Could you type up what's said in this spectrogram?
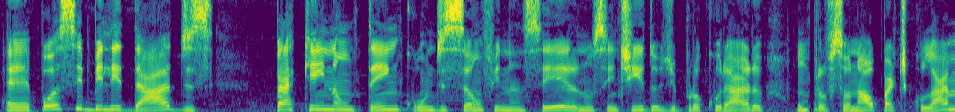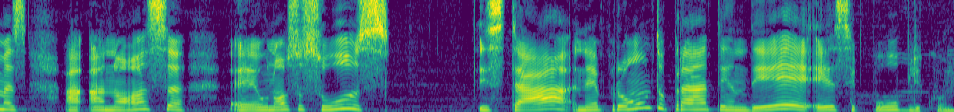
é, possibilidades para quem não tem condição financeira, no sentido de procurar um profissional particular, mas a, a nossa, é, o nosso SUS está né, pronto para atender esse público.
